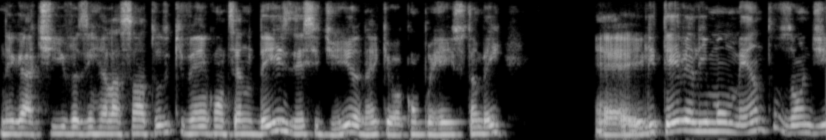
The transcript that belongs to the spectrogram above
negativas em relação a tudo que vem acontecendo desde esse dia, né, que eu acompanhei isso também, é, ele teve ali momentos onde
